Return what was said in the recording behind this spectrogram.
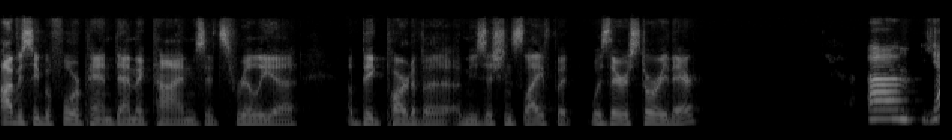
obviously before pandemic times, it's really a, a big part of a, a musician's life. But was there a story there? Um, yeah.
